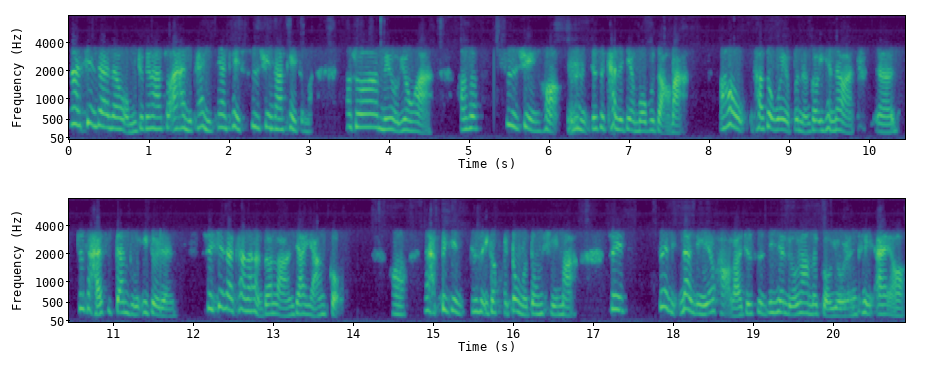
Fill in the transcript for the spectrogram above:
那现在呢，我们就跟他说啊，你看你现在可以视讯啊，可以什么？他说没有用啊。他说视讯哈，就是看得见摸不着嘛。然后他说我也不能够一天到晚，呃，就是还是单独一个人。所以现在看到很多老人家养狗，啊，那毕竟就是一个会动的东西嘛。所以这里那里也好了，就是这些流浪的狗有人可以爱哦。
